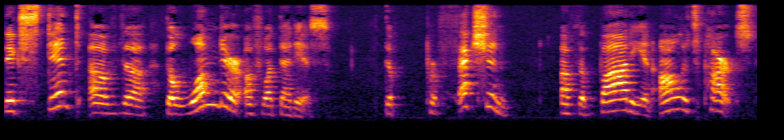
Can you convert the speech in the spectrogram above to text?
the extent of the the wonder of what that is. The perfection of the body and all its parts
